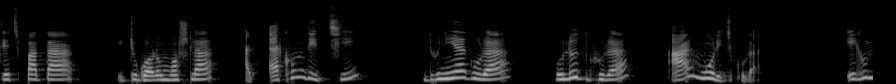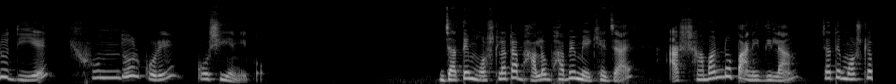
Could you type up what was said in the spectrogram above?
তেজপাতা, একটু গরম মশলা, আর এখন দিচ্ছি ধনিয়া গুঁড়া, হলুদ গুঁড়া আর মরিচ গুঁড়া। এগুলো দিয়ে সুন্দর করে কষিয়ে নিব। যাতে মশলাটা ভালোভাবে মেখে যায় আর সামান্য পানি দিলাম যাতে মশলা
